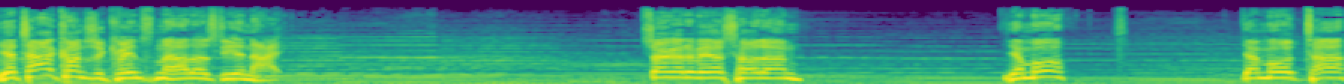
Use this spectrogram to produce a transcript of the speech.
jeg tager konsekvensen af det og siger nej. Så kan det være sådan. Jeg må. Jeg må tage.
